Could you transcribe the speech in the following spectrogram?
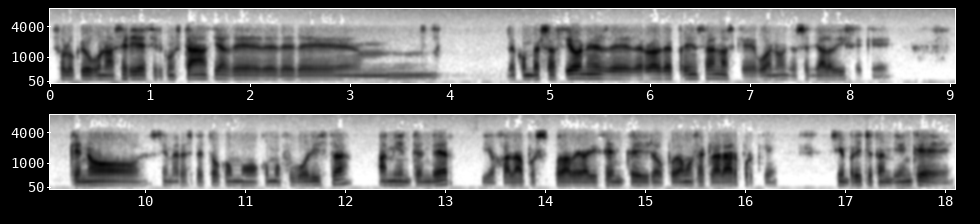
solo que hubo una serie de circunstancias, de, de, de, de, mm, conversaciones, de, de ruedas de prensa en las que, bueno, yo ya lo dije, que, que no se me respetó como, como futbolista, a mi entender, y ojalá pues pueda ver a Vicente y lo podamos aclarar porque siempre he dicho también que,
